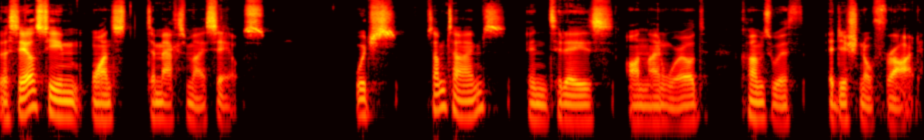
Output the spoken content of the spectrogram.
The sales team wants to maximize sales, which sometimes in today's online world comes with additional fraud.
